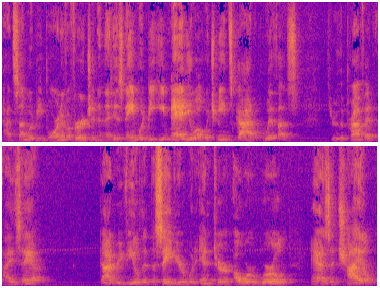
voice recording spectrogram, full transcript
God's son would be born of a virgin and that his name would be Emmanuel, which means God with us. Through the prophet Isaiah, God revealed that the Savior would enter our world as a child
